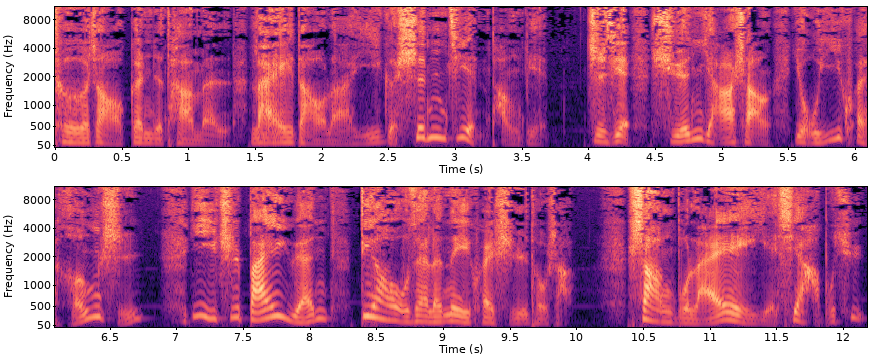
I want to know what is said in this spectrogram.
车照跟着他们来到了一个深涧旁边，只见悬崖上有一块横石，一只白猿掉在了那块石头上，上不来也下不去。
